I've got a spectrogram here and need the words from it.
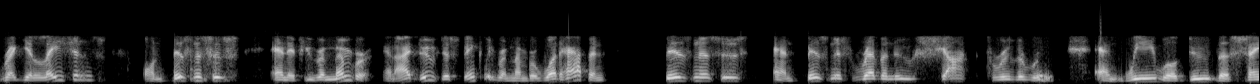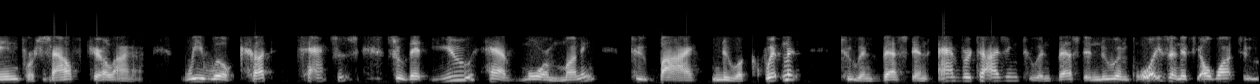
regulations on businesses. And if you remember, and I do distinctly remember what happened, businesses and business revenue shot through the roof. And we will do the same for South Carolina. We will cut taxes so that you have more money to buy new equipment, to invest in advertising, to invest in new employees, and if y'all want to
